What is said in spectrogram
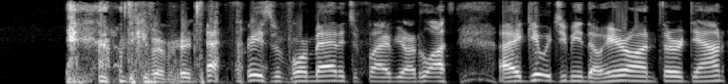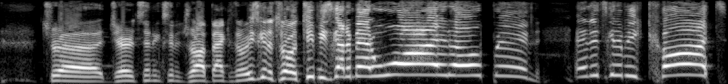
I don't think I've ever heard that phrase before. Manage a five yard loss. I get what you mean, though. Here on third down, uh, Jared Sinek's going to drop back and throw. He's going to throw a tip. He's got a man wide open, and it's going to be caught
